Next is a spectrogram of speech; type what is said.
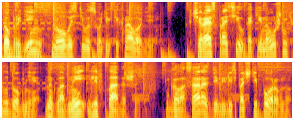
Добрый день, новости высоких технологий. Вчера я спросил, какие наушники удобнее, накладные или вкладыши. Голоса разделились почти поровну,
